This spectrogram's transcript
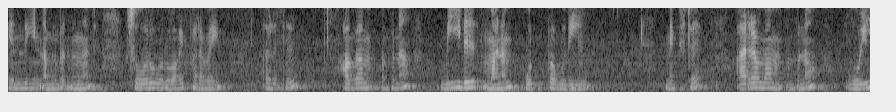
எந்த இன் அப்படின்னு பார்த்துக்கோங்க சோறு ஒரு வகை பறவை. அடுத்து அகம் அப்படின்னா வீடு மனம் உட்பகுதி. நெக்ஸ்ட்டு அரவம் அப்படின்னா ஒளி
